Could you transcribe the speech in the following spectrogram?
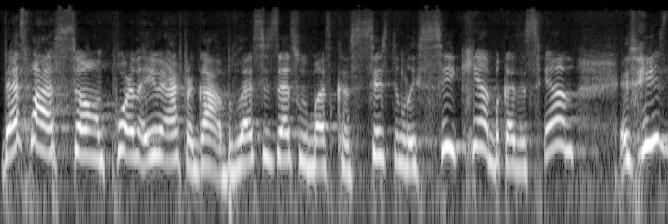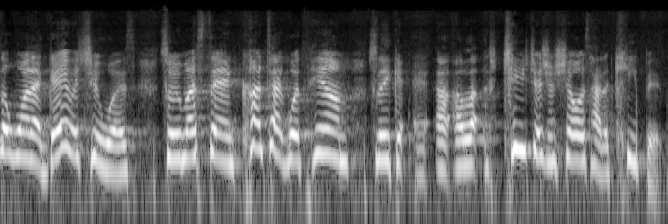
That's why it's so important that even after God blesses us, we must consistently seek Him because it's Him, it's He's the one that gave it to us. So we must stay in contact with Him so He can uh, uh, teach us and show us how to keep it.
